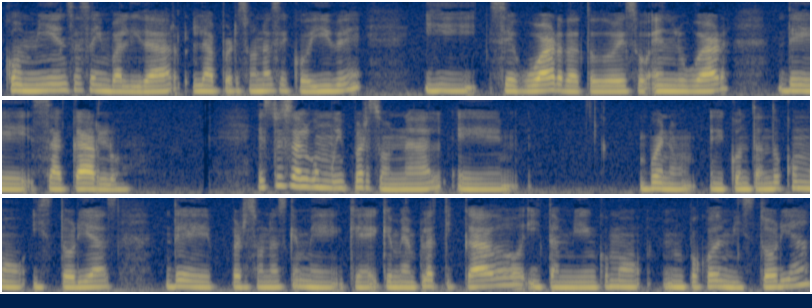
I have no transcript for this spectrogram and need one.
comienzas a invalidar, la persona se cohibe y se guarda todo eso en lugar de sacarlo. Esto es algo muy personal, eh, bueno, eh, contando como historias de personas que me, que, que me han platicado y también como un poco de mi historia.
